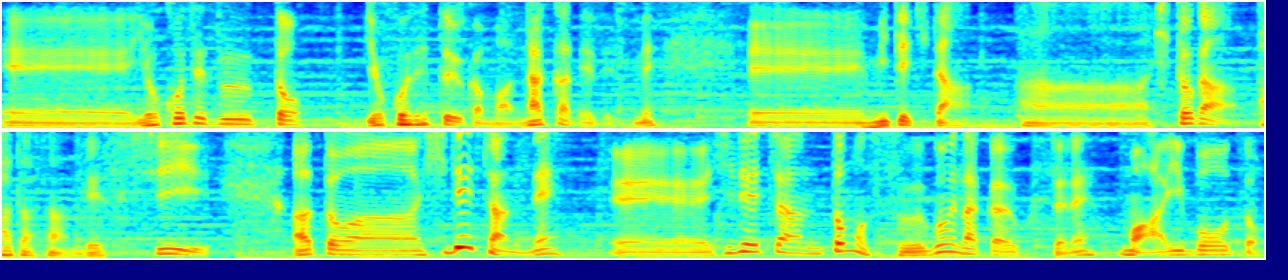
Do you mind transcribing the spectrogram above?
えー、横でずっと横でというか、まあ、中でですね、えー、見てきたあ人がパタさんですしあとはヒデちゃんね、えー、ヒデちゃんともすごい仲良くてね。もう相棒と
